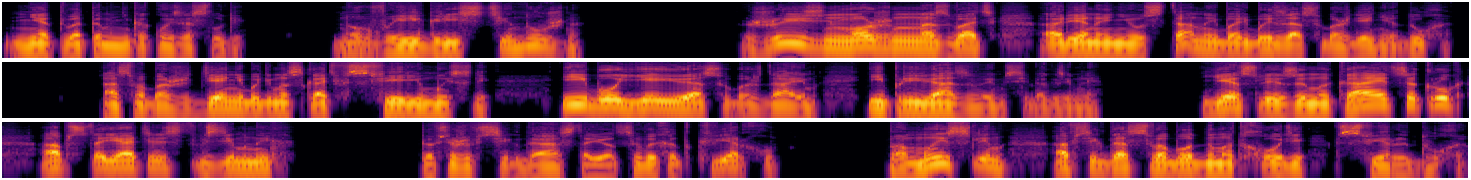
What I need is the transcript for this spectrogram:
нет в этом никакой заслуги. Но выгрести нужно. Жизнь можно назвать ареной неустанной борьбы за освобождение духа. Освобождение будем искать в сфере мысли — ибо ею и освобождаем и привязываем себя к земле. Если замыкается круг обстоятельств земных, то все же всегда остается выход кверху. Помыслим о всегда свободном отходе в сферы духа.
